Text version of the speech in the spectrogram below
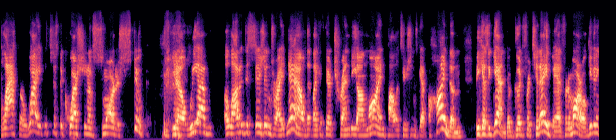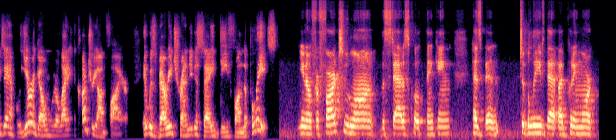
black or white. It's just a question of smart or stupid. You know, we have a lot of decisions right now that, like, if they're trendy online, politicians get behind them because, again, they're good for today, bad for tomorrow. I'll give you an example. A year ago, when we were lighting the country on fire, it was very trendy to say defund the police you know, for far too long, the status quo thinking has been to believe that by putting more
